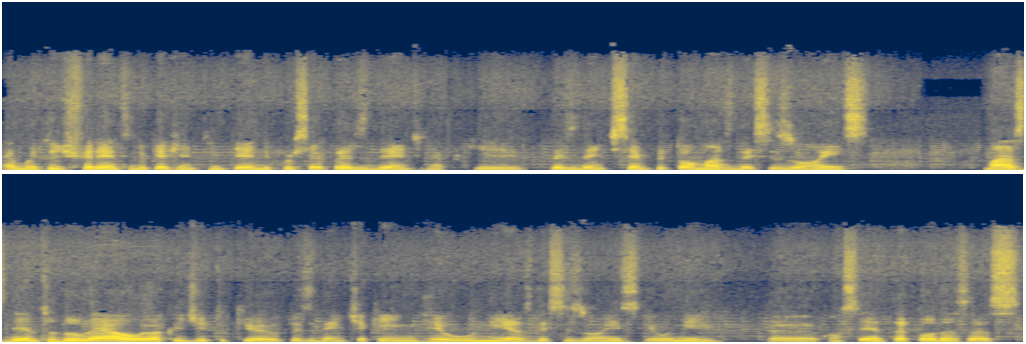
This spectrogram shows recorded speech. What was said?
é muito diferente do que a gente entende por ser presidente, né? Porque presidente sempre toma as decisões, mas dentro do Léo eu acredito que o presidente é quem reúne as decisões, reúne, uh, concentra todas as,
